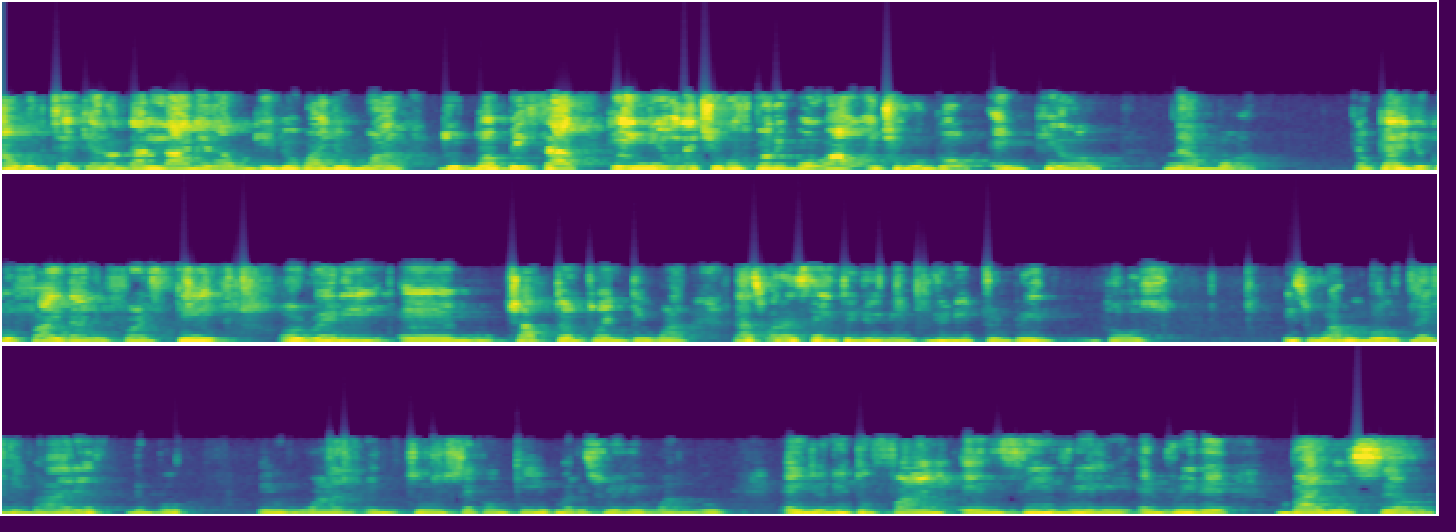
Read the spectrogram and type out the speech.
I will take care of that land and I will give you what you want. Do not be sad. He knew that she was going to go out and she will go and kill Naboth. Okay, you could find that in First King already in chapter 21. That's what I say to you. You need to read those. It's one book. They divided the book in one and two, Second King, but it's really one book. And you need to find and see really and read it by yourself.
